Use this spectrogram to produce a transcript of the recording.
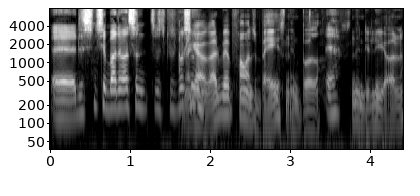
Øh, det synes jeg bare, det var sådan... Det var sådan... Man kan jo godt vippe frem og tilbage sådan en båd. Ja. Sådan en lille jolle.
